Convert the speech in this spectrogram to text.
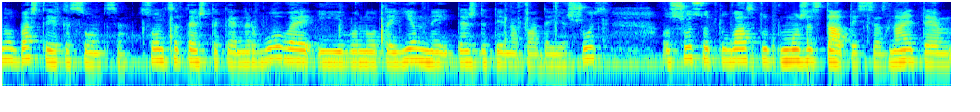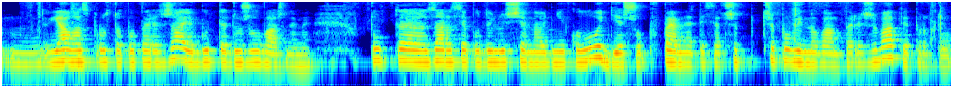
Ну, бачите, яке сонце. Сонце теж таке нервове, і воно таємне, і теж дитина падає. Щось, щось от у вас тут може статися. Знаєте, я вас просто попереджаю, будьте дуже уважними. Тут е, зараз я подивлюсь ще на одній колоді, щоб впевнитися, чи, чи повинно вам переживати про то.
